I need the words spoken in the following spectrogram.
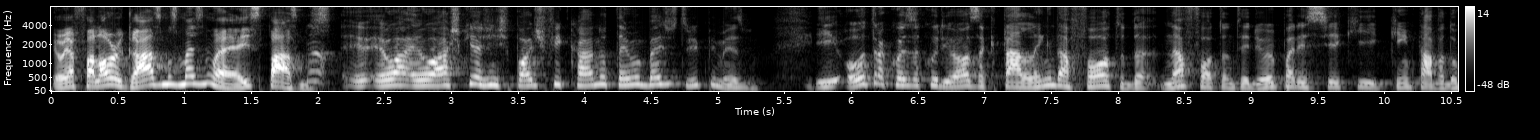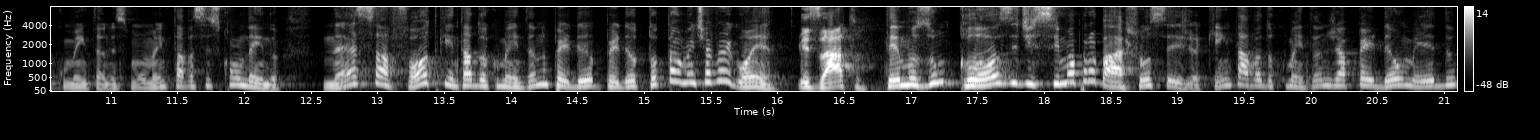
Eu ia falar orgasmos, mas não é, é espasmos. Eu, eu, eu acho que a gente pode ficar no termo bad trip mesmo. E outra coisa curiosa que tá além da foto, da- na foto anterior, parecia que quem tava documentando esse momento tava se escondendo. Nessa foto, quem tá documentando perdeu, perdeu totalmente a vergonha. Exato. Temos um close de cima pra baixo, ou seja, quem tava documentando já perdeu o medo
